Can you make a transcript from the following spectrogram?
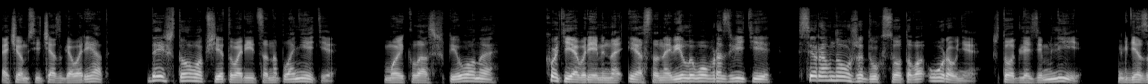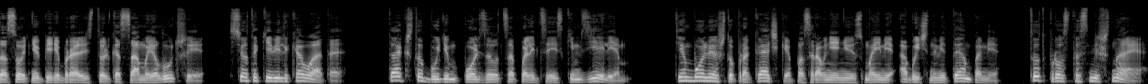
о чем сейчас говорят, да и что вообще творится на планете. Мой класс шпиона, хоть я временно и остановил его в развитии, все равно уже двухсотого уровня, что для Земли, где за сотню перебрались только самые лучшие, все-таки великовато. Так что будем пользоваться полицейским зельем. Тем более, что прокачка по сравнению с моими обычными темпами тут просто смешная.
